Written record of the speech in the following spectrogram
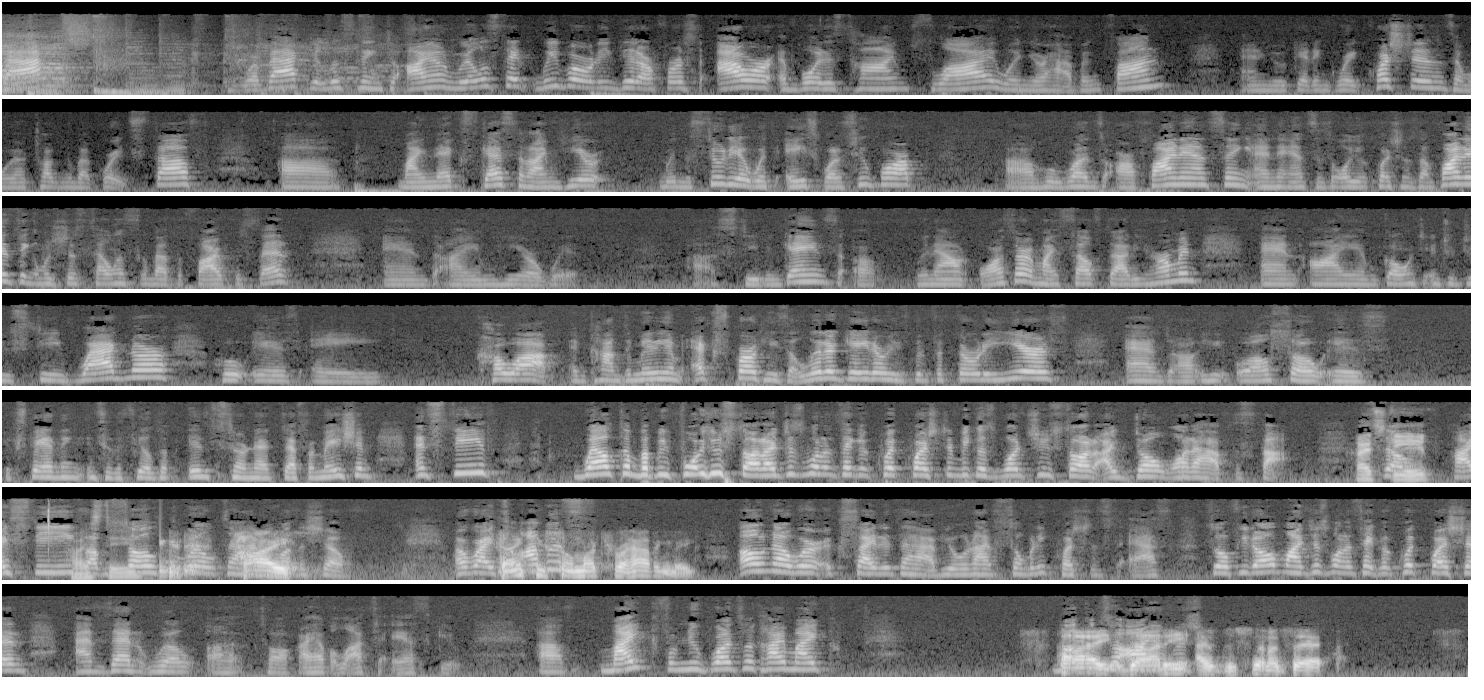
Back. We're back. You're listening to Eye on Real Estate. We've already did our first hour, and boy, does time fly when you're having fun and you're getting great questions, and we're talking about great stuff. Uh, my next guest, and I'm here in the studio with Ace Wanasuparp, uh, who runs our financing and answers all your questions on financing, and was just telling us about the five percent. And I am here with Steven Gaines, a renowned author, myself, Dottie Herman. And I am going to introduce Steve Wagner, who is a co op and condominium expert. He's a litigator, he's been for 30 years, and uh, he also is expanding into the field of internet defamation. And Steve, welcome. But before you start, I just want to take a quick question because once you start, I don't want to have to stop. Hi, So- Steve. Hi, Steve. Hi, I'm Steve. so thrilled to have Hi. you on the show. All right. Thank so you gonna so much for having me. Oh no, we're excited to have you, and I have so many questions to ask. So if you don't mind, just want to take a quick question, and then we'll uh, talk. I have a lot to ask you. Uh, Mike from New Brunswick. Hi, Mike. Welcome Hi, to Dottie. Vision. I just want to say,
